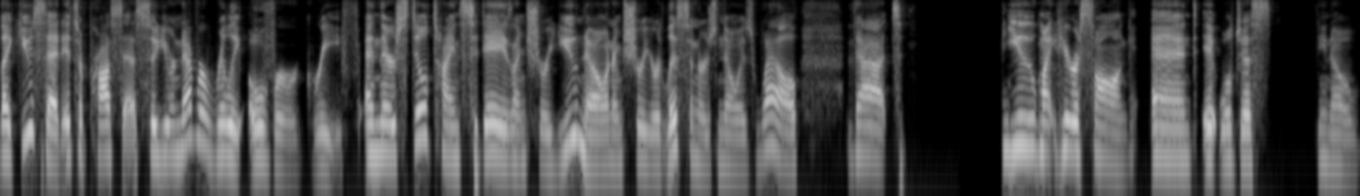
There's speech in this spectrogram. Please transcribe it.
like you said, it's a process. So you're never really over grief. And there's still times today, as I'm sure you know, and I'm sure your listeners know as well, that you might hear a song and it will just, you know,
